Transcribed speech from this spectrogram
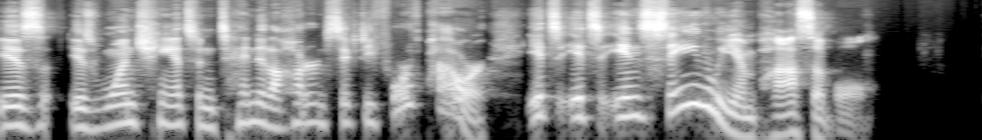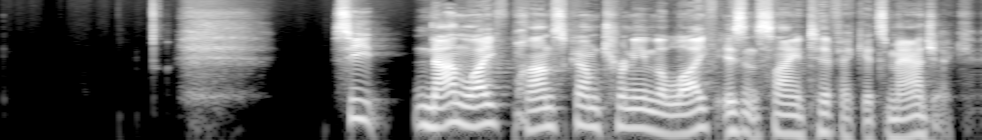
is is one chance in 10 to the 164th power. It's it's insanely impossible. See, non-life pond scum turning into life isn't scientific, it's magic.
